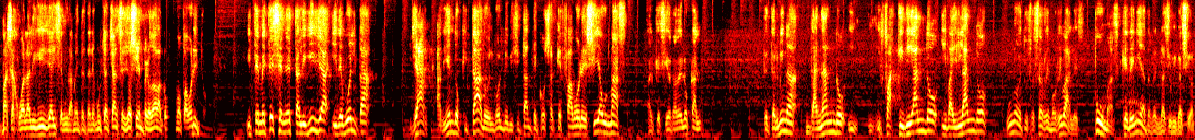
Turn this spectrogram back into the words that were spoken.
vas a jugar la liguilla y seguramente tenés muchas chances. Yo siempre lo daba como favorito. Y te metes en esta liguilla y de vuelta, ya habiendo quitado el gol de visitante, cosa que favorecía aún más al que cierra de local, te termina ganando y, y fastidiando y bailando uno de tus acérrimos rivales, Pumas, que venía de reclasificación.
